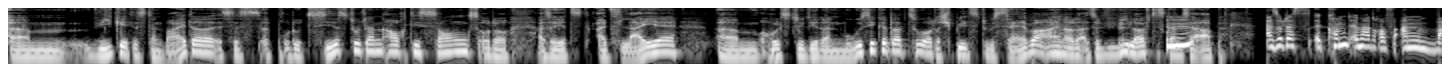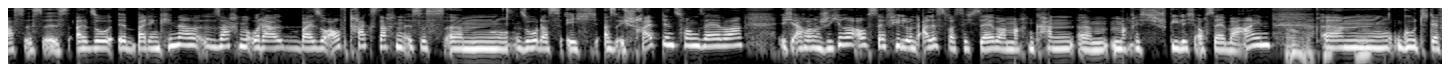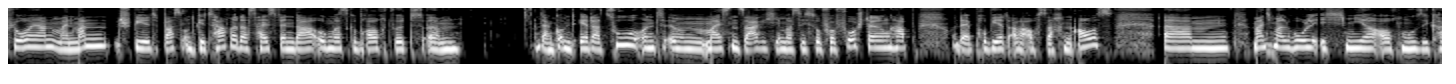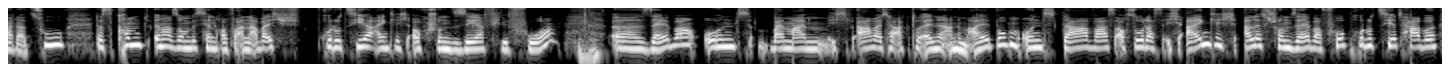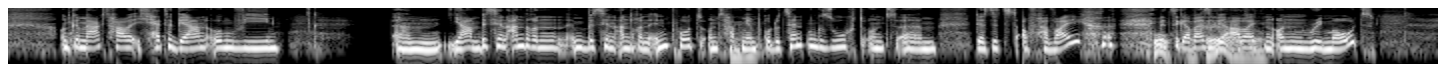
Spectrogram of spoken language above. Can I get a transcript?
Ähm, wie geht es dann weiter? Ist es, äh, produzierst du dann auch die Songs oder also jetzt als Laie ähm, holst du dir dann Musiker dazu oder spielst du selber ein oder also wie läuft das Ganze mhm. ab? Also das äh, kommt immer darauf an, was es ist. Also äh, bei den Kindersachen oder bei so Auftragssachen ist es ähm, so, dass ich, also ich schreibe den Song selber, ich arrangiere auch sehr viel und alles, was ich selber machen kann, ähm, mache ich, spiele ich auch selber ein. Oh, okay. ähm, ja. Gut, der Florian, mein Mann, spielt Bass und Gitarre. Das heißt, wenn da irgendwas gebraucht wird, ähm, dann kommt er dazu und ähm, meistens sage ich ihm, was ich so für Vorstellungen habe und er probiert aber auch Sachen aus. Ähm, manchmal hole ich mir auch Musiker dazu. Das kommt immer so ein bisschen drauf an, aber ich produziere eigentlich auch schon sehr viel vor mhm. äh, selber und bei meinem ich arbeite aktuell an einem Album und da war es auch so, dass ich eigentlich alles schon selber vorproduziert habe und gemerkt habe, ich hätte gern irgendwie ähm, ja ein bisschen anderen, ein bisschen anderen Input und habe mir einen mhm. Produzenten gesucht und ähm, der sitzt auf Hawaii. Oh, Witzigerweise, okay, wir also. arbeiten on Remote.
